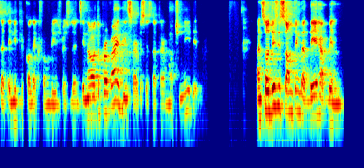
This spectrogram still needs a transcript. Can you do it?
that they need to collect from these residents in order to provide these services that are much needed. And so this is something that they have been,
